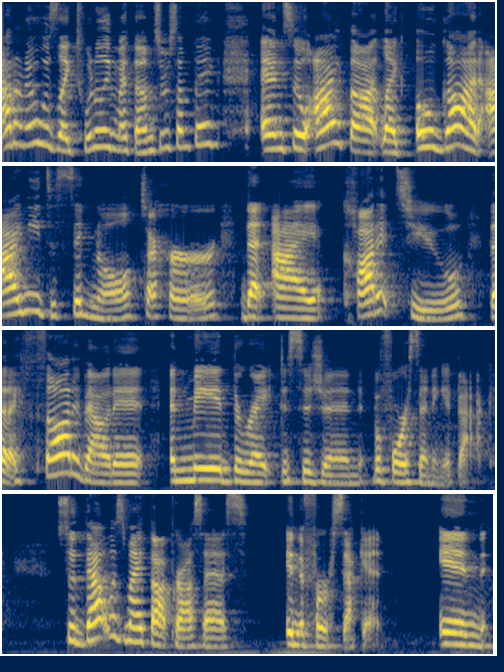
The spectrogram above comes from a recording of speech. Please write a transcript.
I don't know, was like twiddling my thumbs or something. And so I thought, like, oh God, I need to signal to her that I caught it too, that I thought about it and made the right decision before sending it back. So that was my thought process in the first second. In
